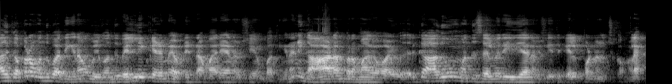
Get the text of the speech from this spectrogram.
அதுக்கப்புறம் வந்து பார்த்தீங்கன்னா உங்களுக்கு வந்து வெள்ளிக்கிழமை அப்படின்ற மாதிரியான விஷயம் பார்த்தீங்கன்னா நீங்கள் ஆடம்பரமாக வாழ்வதற்கு அதுவும் வந்து செல்வ ரீதியான விஷயத்துக்கு ஹெல்ப் பண்ணு வச்சுக்கோங்களேன்.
